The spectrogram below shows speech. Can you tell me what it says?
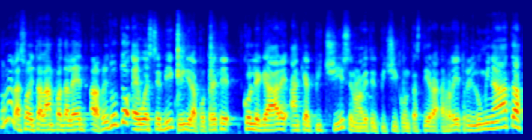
non è la solita lampada LED. Allora, prima di tutto è USB, quindi la potrete collegare anche al PC se non avete il PC con tastiera retroilluminata.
